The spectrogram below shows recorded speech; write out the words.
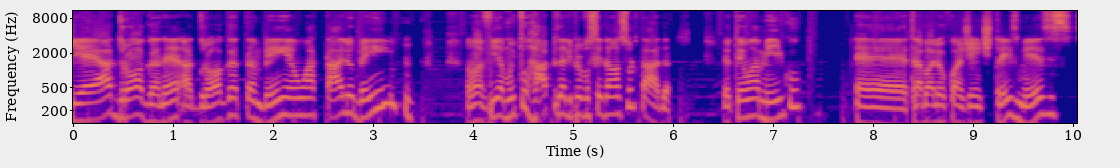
que é a droga, né? A droga também é um atalho bem. É uma via muito rápida ali para você dar uma surtada. Eu tenho um amigo, é, trabalhou com a gente três meses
